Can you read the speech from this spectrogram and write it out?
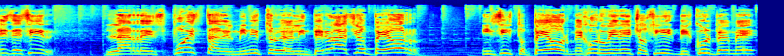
Es decir, la respuesta del ministro del Interior ha sido peor. Insisto, peor. Mejor hubiera hecho, sí, discúlpenme,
